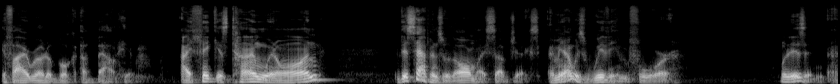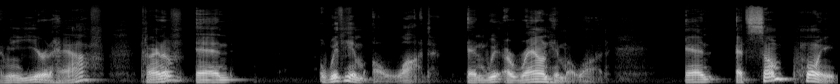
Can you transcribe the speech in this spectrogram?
if I wrote a book about him. I think as time went on, this happens with all my subjects. I mean, I was with him for, what is it? I mean, a year and a half, kind of, and with him a lot and with, around him a lot. And at some point,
